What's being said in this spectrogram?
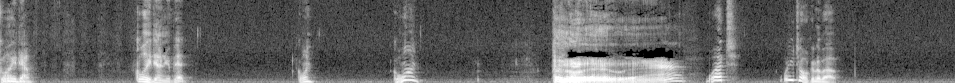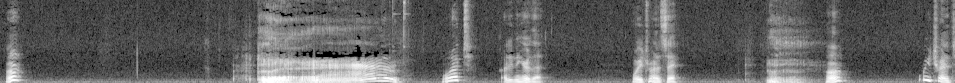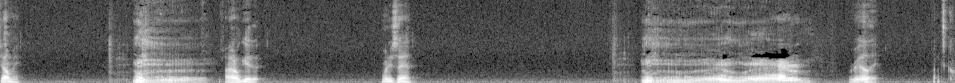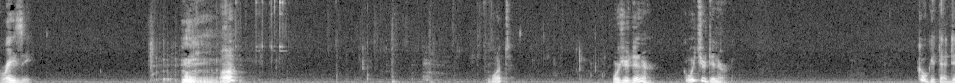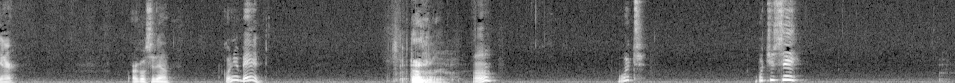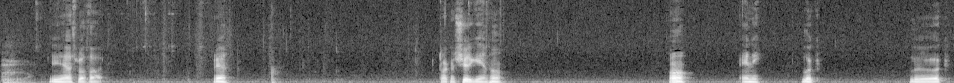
lay down. Go lay down your bed. Go on. Go on. What? What are you talking about? Huh? What? I didn't hear that. What are you trying to say? Huh? What are you trying to tell me? I don't get it. What are you saying? Really? That's crazy. Huh? What? Where's your dinner? Go eat your dinner. Go get that dinner. Or go sit down. Go in your bed. Huh? What? What'd you say? Yeah, that's what I thought. Yeah. Talking shit again, huh? Huh? Annie. Look. Look.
